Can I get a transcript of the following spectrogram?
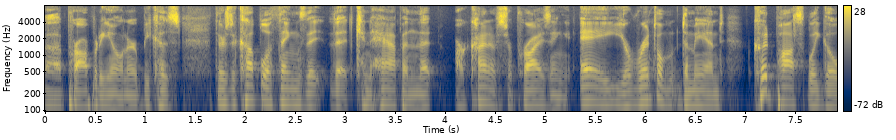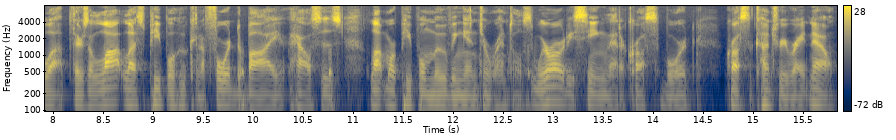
uh, property owner because there's a couple of things that that can happen that are kind of surprising. A, your rental demand could possibly go up. There's a lot less people who can afford to buy houses. A lot more people moving into rentals. We're already seeing that across the board, across the country right now.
